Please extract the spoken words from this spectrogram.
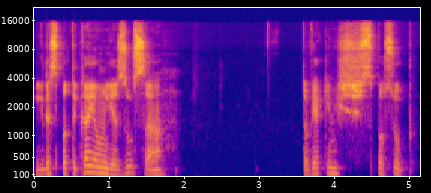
I gdy spotykają Jezusa, to w jakimś sposób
